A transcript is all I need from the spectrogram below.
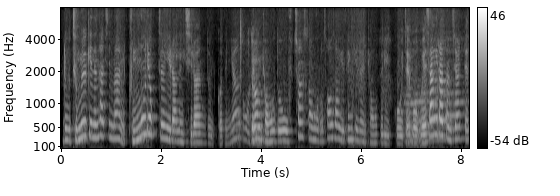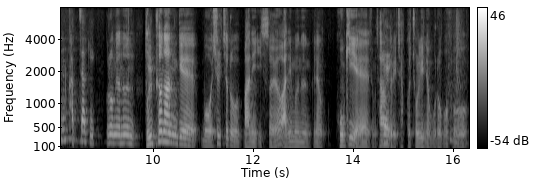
그리고 드물기는 하지만 근무력증이라는 질환도 있거든요. 어, 네. 그런 경우도 후천성으로 서서히 생기는 경우들이 있고 이제 뭐 아. 외상이라든지 할 때는 갑자기 그러면은 불편한 게 뭐 실제로 많이 있어요? 아니면은 그냥 보기에 좀 사람들이 네. 자꾸 졸리냐 물어보고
